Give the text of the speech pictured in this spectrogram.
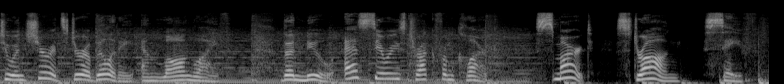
to ensure its durability and long life. The new S-Series truck from Clark. Smart, strong, safe.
